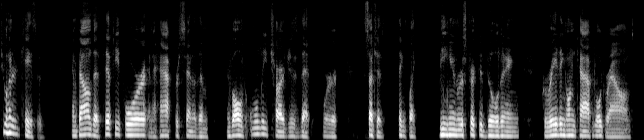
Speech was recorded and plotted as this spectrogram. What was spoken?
200 cases and found that 54.5% of them involved only charges that were such as things like being in a restricted building, parading on Capitol grounds,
